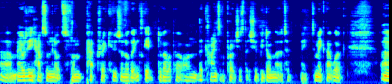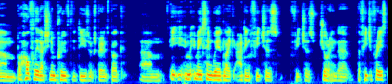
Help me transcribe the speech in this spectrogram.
Um, I already have some notes from Patrick, who's another Inkscape developer, on the kinds of approaches that should be done there to make to make that work. Um, but hopefully that should improve the, user experience bug. Um, it, it, it, may seem weird, like adding features features during the, the feature freeze,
